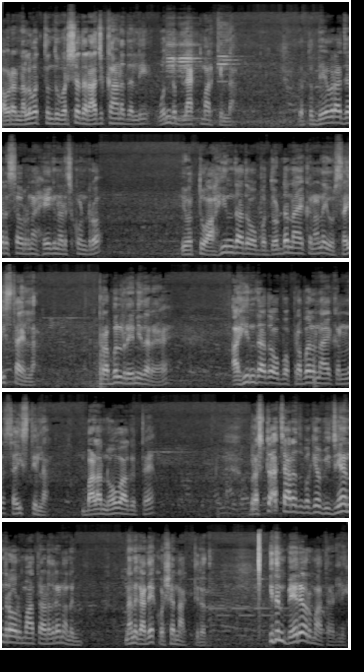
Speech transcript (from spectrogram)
ಅವರ ನಲವತ್ತೊಂದು ವರ್ಷದ ರಾಜಕಾರಣದಲ್ಲಿ ಒಂದು ಬ್ಲ್ಯಾಕ್ ಮಾರ್ಕ್ ಇಲ್ಲ. ಇವತ್ತು ದೇವರಾಜ ಅರಸು ಅವ್ರನ್ನ ಹೇಗೆ ನಡೆಸ್ಕೊಂಡ್ರು, ಇವತ್ತು ಅಹಿಂದಾದ ಒಬ್ಬ ದೊಡ್ಡ ನಾಯಕನನ್ನು ಇವ್ರು ಸಹಿಸ್ತಾ ಇಲ್ಲ. ಪ್ರಬಲರೇನಿದ್ದಾರೆ ಅಹಿಂದಾದ ಒಬ್ಬ ಪ್ರಬಲ ನಾಯಕನನ್ನು ಸಹಿಸ್ತಿಲ್ಲ. ಭಾಳ ನೋವಾಗುತ್ತೆ. ಭ್ರಷ್ಟಾಚಾರದ ಬಗ್ಗೆ ವಿಜಯೇಂದ್ರ ಅವ್ರು ಮಾತಾಡಿದ್ರೆ ನನಗೆ ನನಗೆ ಅದೇ ಕ್ವಶನ್ ಆಗ್ತಿರೋದು. ಇದನ್ನು ಬೇರೆಯವ್ರು ಮಾತಾಡಲಿ.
